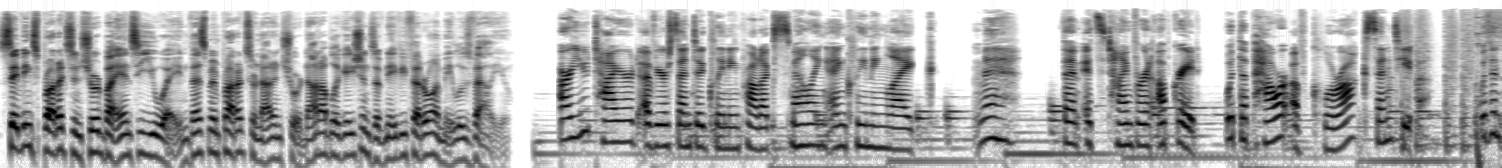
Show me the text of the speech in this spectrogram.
Savings products insured by NCUA. Investment products are not insured, not obligations of Navy Federal and may lose value. Are you tired of your scented cleaning products smelling and cleaning like meh? Then it's time for an upgrade with the power of Clorox Scentiva. With an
